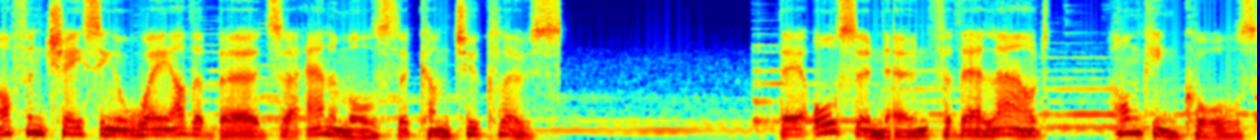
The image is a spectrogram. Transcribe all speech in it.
often chasing away other birds or animals that come too close. They are also known for their loud, honking calls,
